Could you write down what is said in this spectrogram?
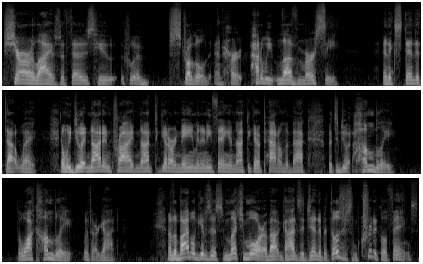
share our lives with those who, who have struggled and hurt? How do we love mercy and extend it that way? And we do it not in pride, not to get our name in anything, and not to get a pat on the back, but to do it humbly, to walk humbly with our God. Now, the Bible gives us much more about God's agenda, but those are some critical things.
